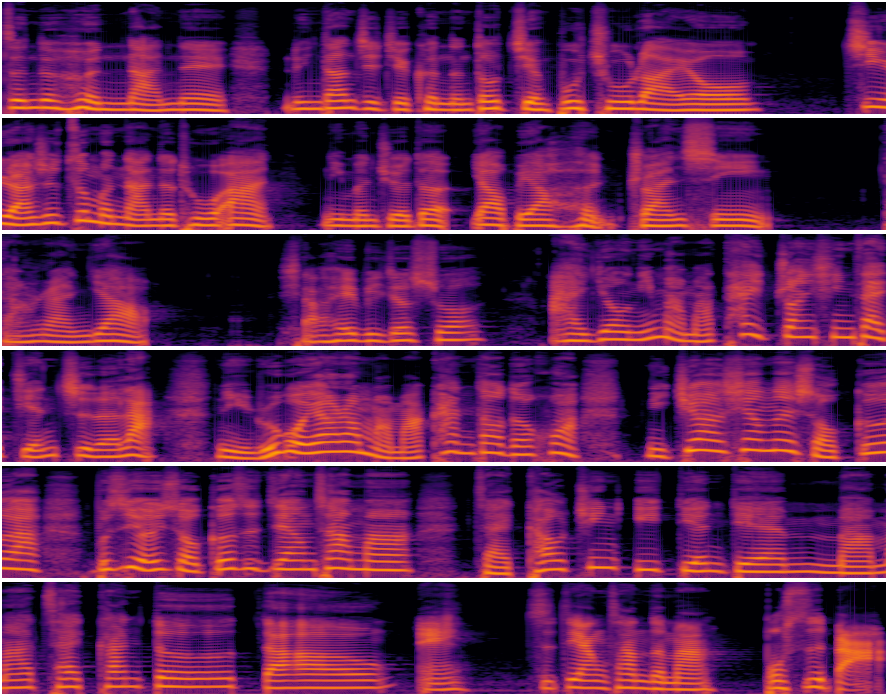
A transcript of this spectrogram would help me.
真的很难呢。铃铛姐姐可能都剪不出来哦。既然是这么难的图案，你们觉得要不要很专心？当然要。小黑比就说：“哎呦，你妈妈太专心在剪纸了啦！你如果要让妈妈看到的话，你就要像那首歌啊，不是有一首歌是这样唱吗？再靠近一点点，妈妈才看得到。哎。”是这样唱的吗？不是吧？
